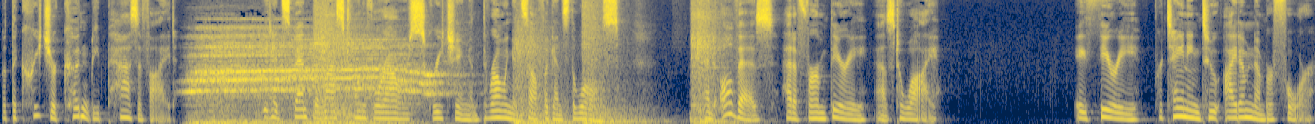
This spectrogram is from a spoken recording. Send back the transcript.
but the creature couldn't be pacified. It had spent the last 24 hours screeching and throwing itself against the walls. And Alves had a firm theory as to why. A theory pertaining to item number four.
